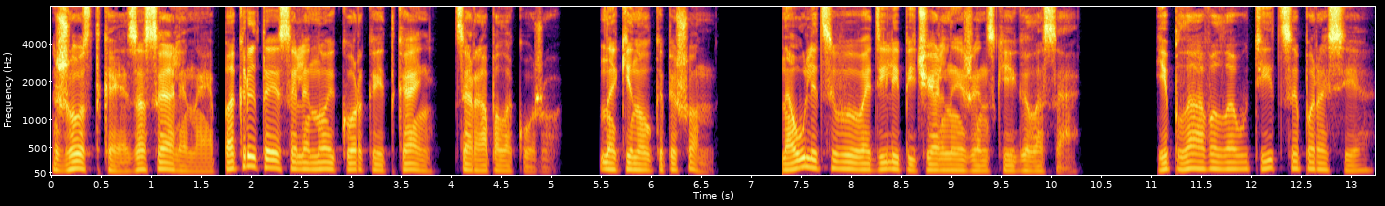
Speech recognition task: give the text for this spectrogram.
Жесткая, засаленная, покрытая соляной коркой ткань царапала кожу. Накинул капюшон. На улице выводили печальные женские голоса. И плавала утица по росе,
